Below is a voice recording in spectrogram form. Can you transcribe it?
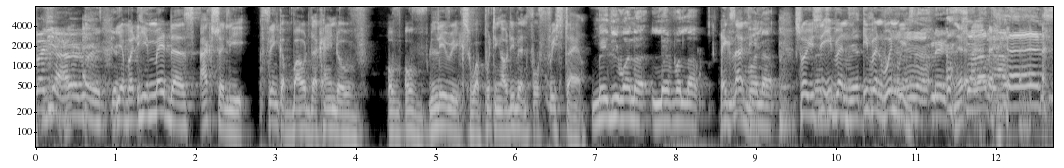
but, yeah, yeah, but he made us actually think about the kind of of, of lyrics we're putting out even for freestyle. Made you wanna level up. Exactly. Level up. So you see, even even when we Shout out to Flex.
